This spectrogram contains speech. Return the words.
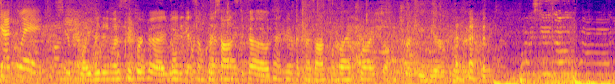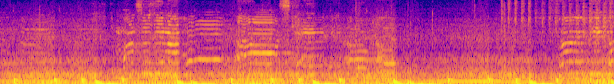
Chocolate. Everything was super good. We had to get some croissants to go. Can I see what the croissants look like? Try something tricky here. but- Monsters on fire. The monsters in my head are scared. No. Running people.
